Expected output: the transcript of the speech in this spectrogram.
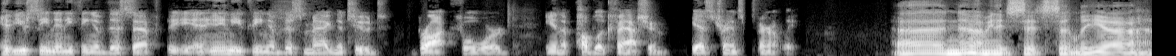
have you seen anything of this, anything of this magnitude brought forward in a public fashion as transparently? Uh, no, I mean it's it's certainly uh,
